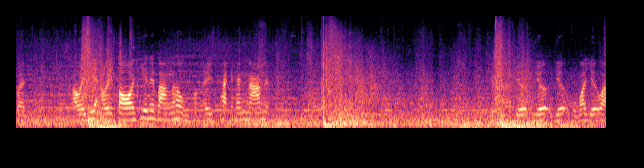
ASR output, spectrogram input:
ไปเอาไอ้เนี้ยเอาไอ้ตอเหี้ยในบังนะครับผมไอ้แทงน้ำเนี่ย เยอะเยอะเยอะผมว่าเยอะว่ะ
